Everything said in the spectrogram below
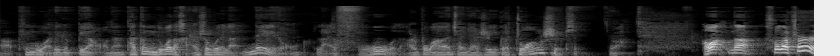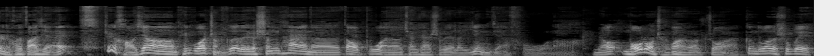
啊，苹果这个表呢，它更多的还是为了内容来服务的，而不完完全全是一个装饰品，是吧？好吧，那说到这儿，你会发现，哎，这个好像苹果整个的这个生态呢，倒不完完全全是为了硬件服务了啊。某某种情况上说啊，更多的是为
